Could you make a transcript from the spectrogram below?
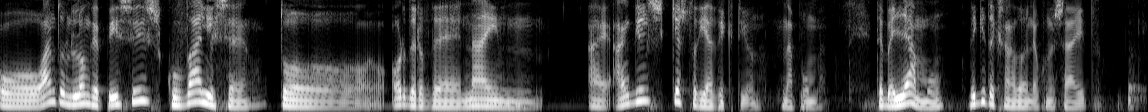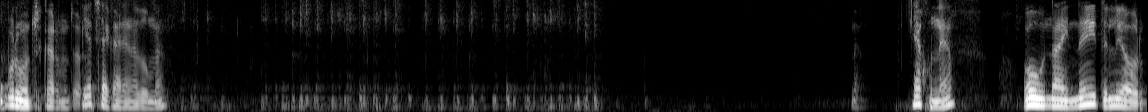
Ο Άντον Λονγκ επίσης κουβάλησε το Order of the Nine Angles και στο διαδίκτυο, να πούμε. Τεμπελιά μου, δεν κοίταξα να δω αν έχουν site. Μπορούμε να τους κάνουμε τώρα. Για τσέκαρε να δούμε. Ναι. Έχουνε. o98.org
